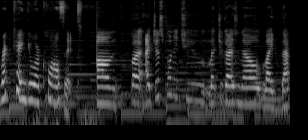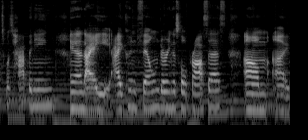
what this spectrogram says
rectangular closet. Um, but I just wanted to let you guys know, like, that's what's happening. And I I couldn't film during this whole process. Um, I,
